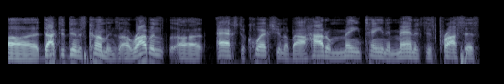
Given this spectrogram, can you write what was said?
uh, Dr. Dennis Cummins, uh, Robin uh, asked a question about how to maintain and manage this process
